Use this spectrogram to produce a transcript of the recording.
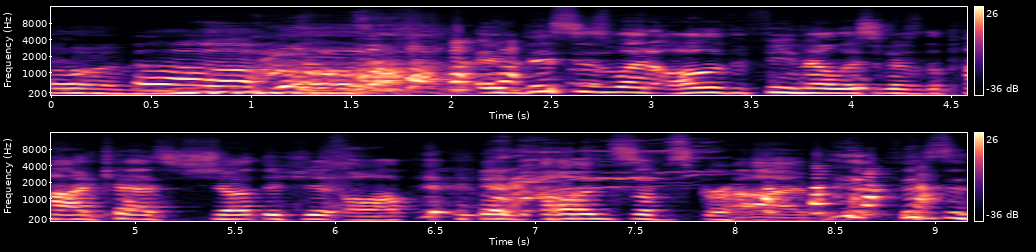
Oh, and this is when all of the female listeners of the podcast shut the shit off and unsubscribe. this is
